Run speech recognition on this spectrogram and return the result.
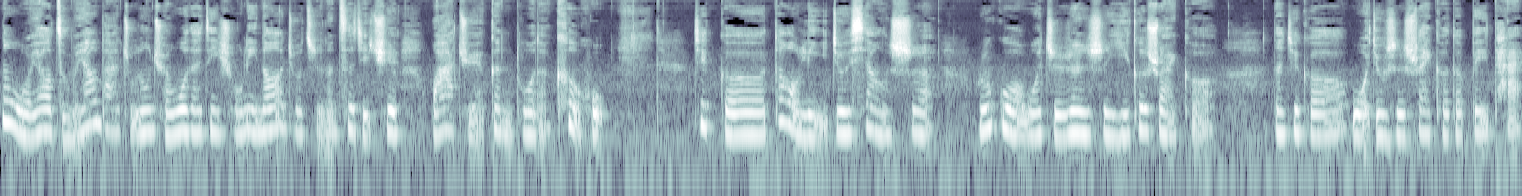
那我要怎么样把主动权握在自己手里呢？就只能自己去挖掘更多的客户。这个道理就像是，如果我只认识一个帅哥，那这个我就是帅哥的备胎。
